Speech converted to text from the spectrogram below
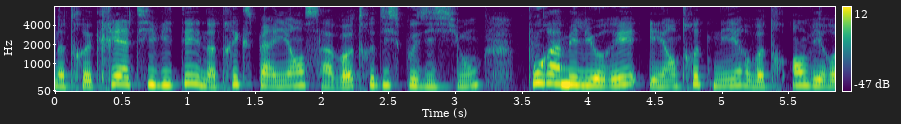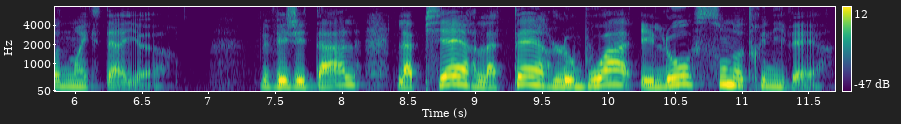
notre créativité et notre expérience à votre disposition pour améliorer et entretenir votre environnement extérieur. Le végétal, la pierre, la terre, le bois et l'eau sont notre univers.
